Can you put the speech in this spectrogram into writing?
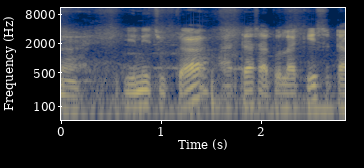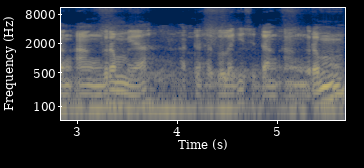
Nah ini juga ada satu lagi sedang anggrem ya. Ada satu lagi sedang anggrem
